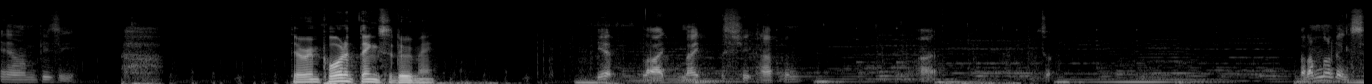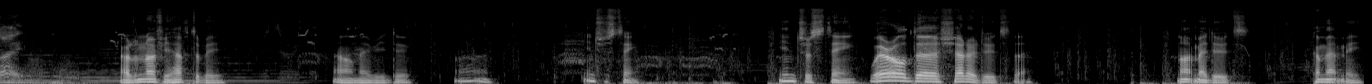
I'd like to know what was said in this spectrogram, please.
Yeah, I'm busy. There are important things to do, mate. Yep, like make the shit happen. Alright. So. But I'm not insane. I don't know if you have to be. Oh, maybe you do. Oh. Interesting. Interesting. Where are all the shadow dudes though? Nightmare dudes. Come at me.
